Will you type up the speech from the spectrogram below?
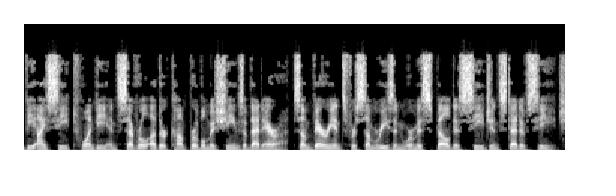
VIC 20 and several other comparable machines of that era. Some variants for some reason were misspelled as Siege instead of Siege.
